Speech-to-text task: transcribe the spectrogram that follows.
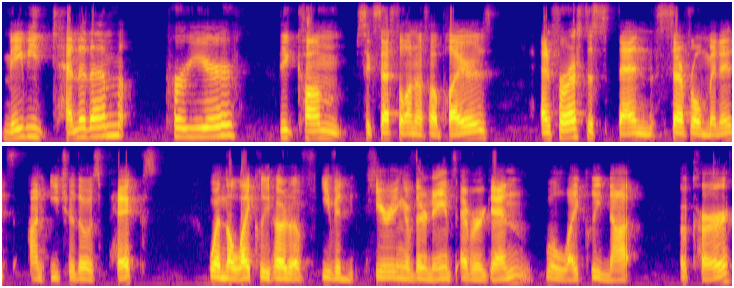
maybe 10 of them per year become successful NFL players. And for us to spend several minutes on each of those picks when the likelihood of even hearing of their names ever again will likely not occur.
